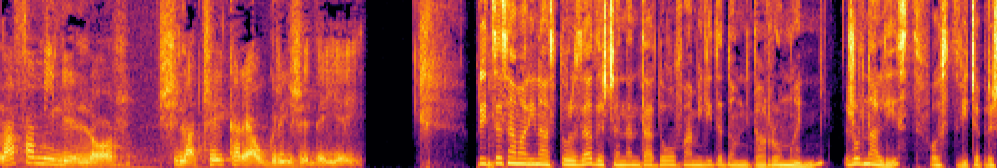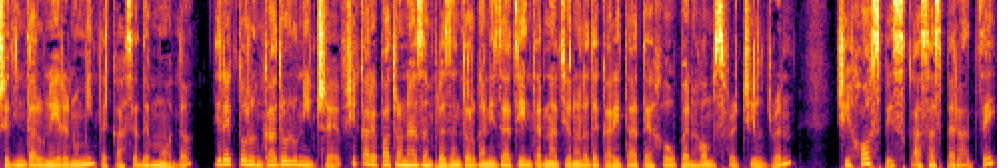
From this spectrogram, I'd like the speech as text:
la familiile lor și la cei care au grijă de ei. Prințesa Marina Sturza, descendentă a două familii de domnitori români, jurnalist, fost vicepreședinte al unei renumite case de modă, director în cadrul UNICEF și care patronează în prezent Organizația Internațională de Caritate Hope and Homes for Children și Hospice Casa Speranței,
